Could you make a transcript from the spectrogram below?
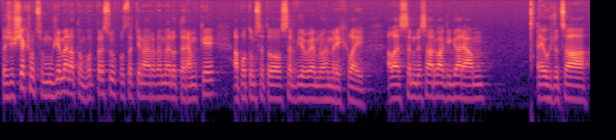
Takže všechno, co můžeme na tom WordPressu, v podstatě narveme do té ramky a potom se to servíruje mnohem rychleji. Ale 72 GB RAM je už docela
